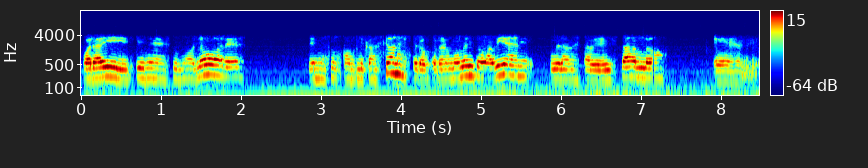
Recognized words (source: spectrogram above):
por ahí tiene sus dolores, tiene sus complicaciones, pero por el momento va bien, pudieron estabilizarlo. Eh,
